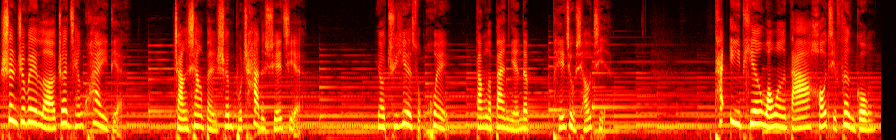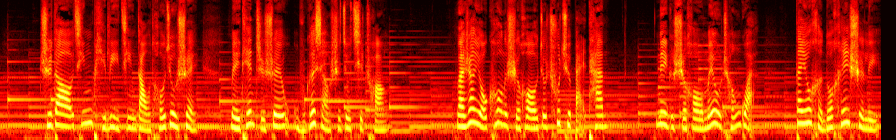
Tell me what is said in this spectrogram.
甚至为了赚钱快一点，长相本身不差的学姐，要去夜总会当了半年的陪酒小姐。她一天往往打好几份工。直到精疲力尽，倒头就睡，每天只睡五个小时就起床。晚上有空的时候就出去摆摊。那个时候没有城管，但有很多黑势力。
